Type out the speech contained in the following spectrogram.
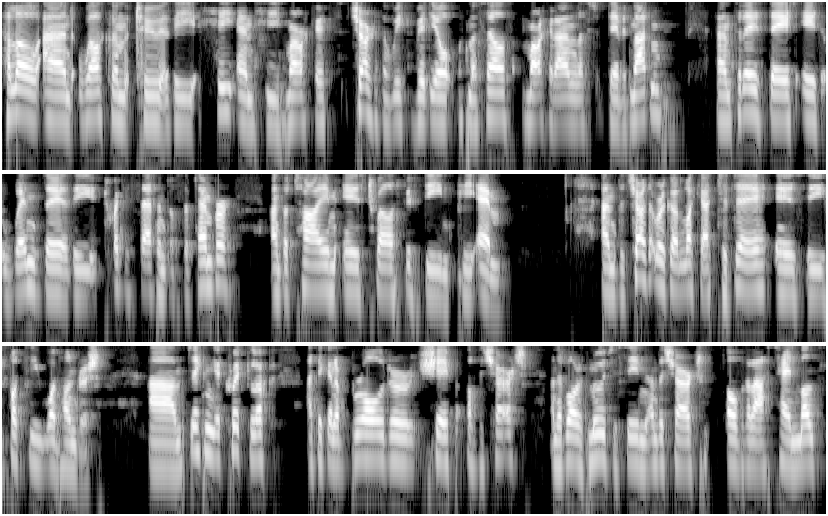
Hello and welcome to the CMC Markets Chart of the Week video with myself, market analyst David Madden. And today's date is Wednesday, the 27th of September, and the time is 12:15 p.m. And the chart that we're going to look at today is the FTSE 100. Um, taking a quick look at the kind of broader shape of the chart and the broader moves we've seen on the chart over the last 10 months.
